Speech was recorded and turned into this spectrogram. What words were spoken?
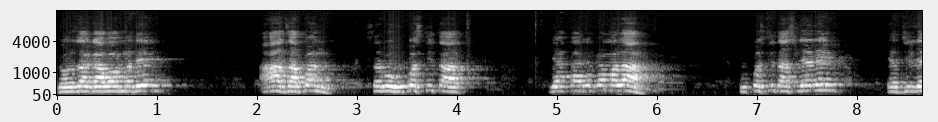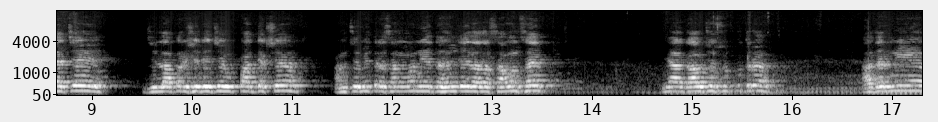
डोंजा गावामध्ये आज आपण सर्व उपस्थित आहात. या कार्यक्रमाला उपस्थित असलेले या जिल्ह्याचे जिल्हा परिषदेचे उपाध्यक्ष आमचे मित्र सन्माननीय धनंजय दादा सावंत साहेब या गावचे सुपुत्र आदरणीय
